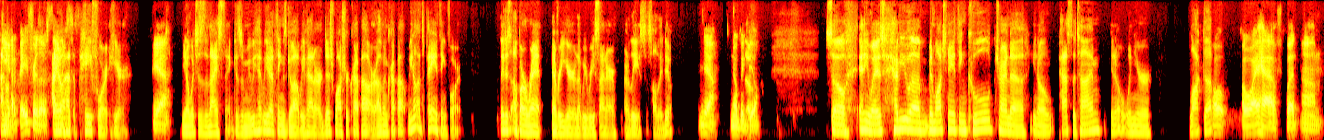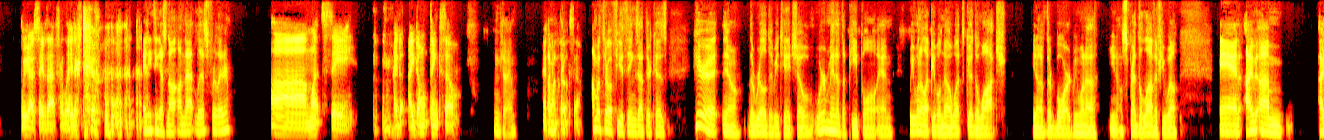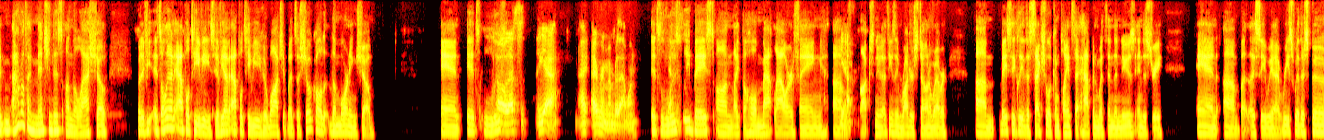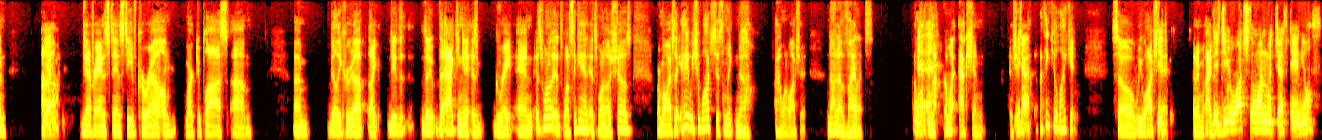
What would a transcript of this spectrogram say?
I you don't got to pay for those. Things. I don't have to pay for it here. Yeah. You know, which is the nice thing because I mean we had we had things go out. We've had our dishwasher crap out, our oven crap out. We don't have to pay anything for it. They just up our rent every year that we re-sign our our lease. That's all they do. Yeah. No big So- deal. So, anyways, have you uh, been watching anything cool? Trying to, you know, pass the time. You know, when you're locked up. Oh, oh, I have, but um, we gotta save that for later too. Anything that's not on that list for later? um, let's see. I, d- I don't think so. Okay, I don't throw- think so. I'm gonna throw a few things out there because here at you know the real WTH show, we're men of the people, and we want to let people know what's good to watch. You know, if they're bored, we want to you know spread the love, if you will. And I've um, I I don't know if I mentioned this on the last show, but if you, it's only on Apple TV, so if you have Apple TV, you could watch it. But it's a show called The Morning Show, and it's loose. Oh, that's yeah. I I remember that one. it's loosely based on like the whole Matt Lauer thing, um, Yeah. Fox News. I think his name Roger Stone or whatever. Um, basically, the sexual complaints that happen within the news industry. And um, but let's see, we have Reese Witherspoon, uh, Yeah. Jennifer Aniston, Steve Carell, Mark Duplass, um, um, Billy Crudup. Like, dude, the, the the acting in it is great, and it's one of it's once again it's one of those shows where my wife's like, "Hey, we should watch this." I'm like, "No, I don't want to watch it. Not enough violence. I want, I want action." And she's Yeah. like, "I think you'll like it." So we watched Did- it, and I Did you watch the one with Jeff Daniels,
